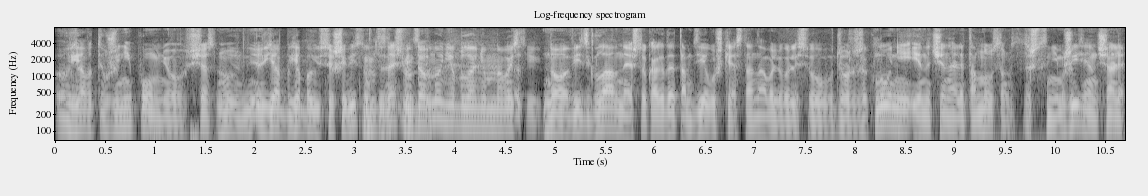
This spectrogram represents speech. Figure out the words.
Я вот уже не помню сейчас, ну, я, я боюсь ошибиться, но ты знаешь, Ну, ведь- давно не было о нем новостей. но ведь главное, что когда там девушки останавливались у Джорджа Клуни и начинали там, ну, с ним жизнь, начинали,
